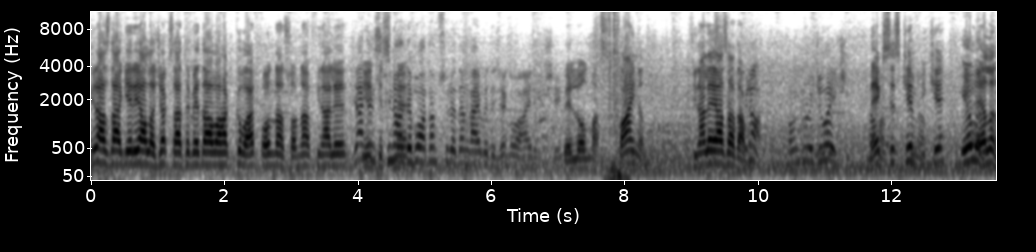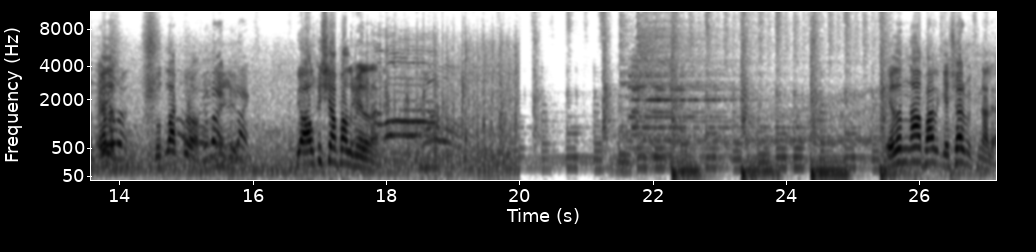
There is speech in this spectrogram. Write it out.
Biraz daha geriye alacak. Zaten bedava hakkı var. Ondan sonra finale Zaten ilk ismi finalde bu adam süreden kaybedecek o ayrı bir şey. belli olmaz. Final. Finale yaz adam. Final. Congratulations. Next is kim? İki. Alan. Alan. Alan. Alan. Good luck bro. Good luck, good luck. Bir alkış yapalım Alan'a. Alan ne yapar? Geçer mi finale?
